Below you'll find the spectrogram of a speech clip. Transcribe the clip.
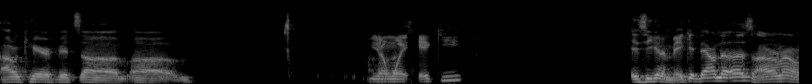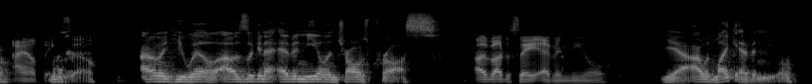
I don't care if it's um um. You don't want Ickey? Is he gonna make it down to us? I don't know. I don't think but so. I don't think he will. I was looking at Evan Neal and Charles Cross. I was about to say Evan Neal. Yeah, I would like Evan Neal,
